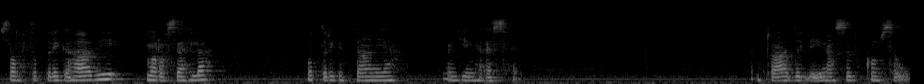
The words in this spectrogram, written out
صلحت الطريقة هذه مرة سهلة. والطريقة الثانية عندي إنها أسهل. أنتوا عاد اللي يناسبكم سووا.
